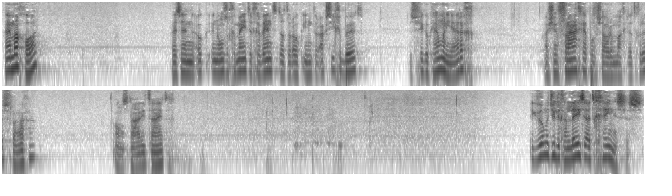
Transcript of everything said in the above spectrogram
Hij mag hoor. Wij zijn ook in onze gemeente gewend dat er ook interactie gebeurt. Dus vind ik ook helemaal niet erg. Als je een vraag hebt of zo, dan mag je dat gerust vragen. Anders na die tijd. Ik wil met jullie gaan lezen uit Genesis.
